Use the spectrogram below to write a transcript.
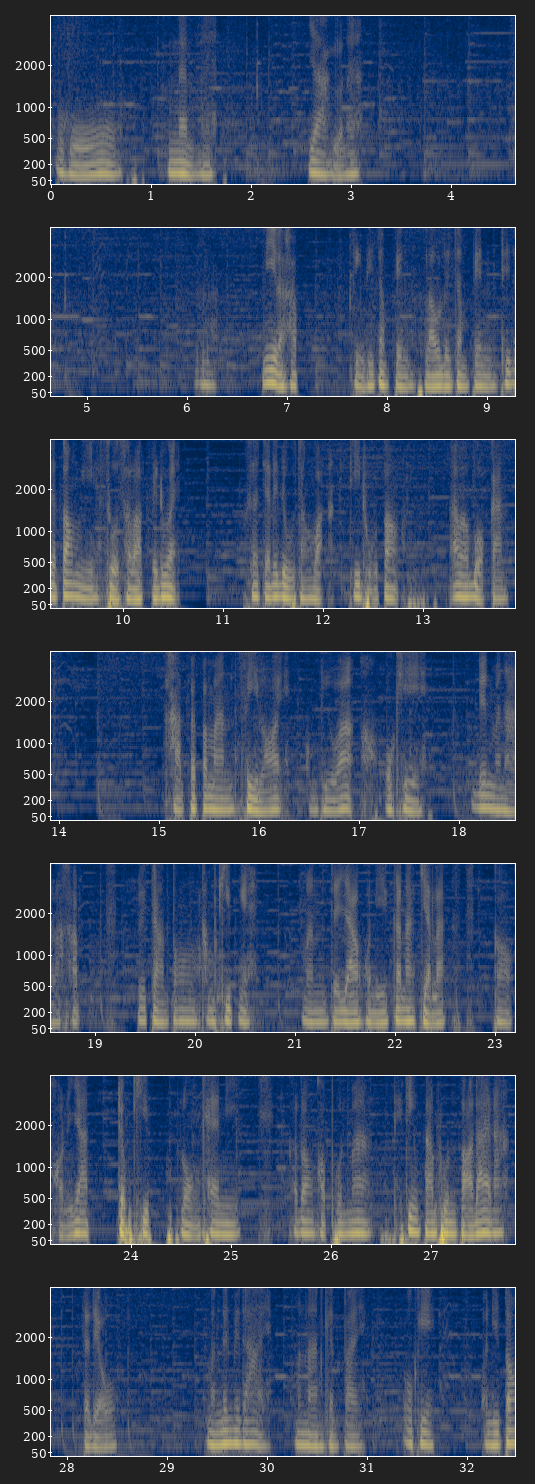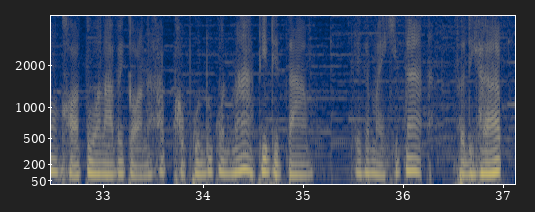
โอ้โหแน่นนะยากอยู่นะ นี่แหละครับ สิ่งที่จำเป็นเราเลยจำเป็นที่จะต้องมีสูตรสล็อตไปด้วย เพื่อจะได้ดูจังหวะที่ถูกต้อง เอามาบวกกัน ขาดไปประมาณ 400 ผมถือว่าโอเค เล่นมานานแล้วครับ ด้วยการต้องทำคลิปไง มันจะยาวกว่านี้ก็น่าเกลียดละก็ขออนุญาตจบคลิปลงแค่นี้ ก็ต้องขอบคุณมากที่จริงตามทุนต่อได้นะ แต่เดี๋ยวมันเล่นไม่ได้มันนานเกินไป โอเค วันนี้ต้องขอตัวลาไปก่อนนะครับ ขอบคุณทุกคนมากที่ติดตามเจอกันใหม่คลิปหน้า สวัสดีครับ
